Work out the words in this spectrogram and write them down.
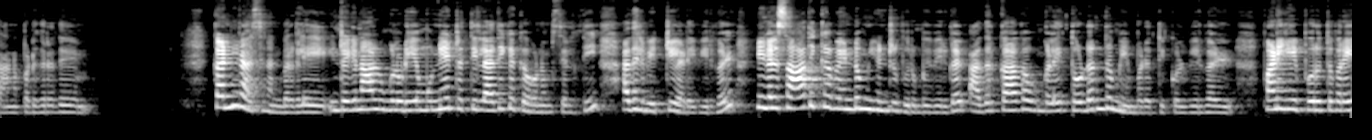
காணப்படுகிறது. கன்னிராசி நண்பர்களே இன்றைய நாள் உங்களுடைய முன்னேற்றத்தில் அதிக கவனம் செலுத்தி அதில் வெற்றி அடைவீர்கள். நீங்கள் சாதிக்க வேண்டும் என்று விரும்புவீர்கள். அதற்காக உங்களை தொடர்ந்து மேம்படுத்திக் கொள்வீர்கள். பணியை பொறுத்தவரை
